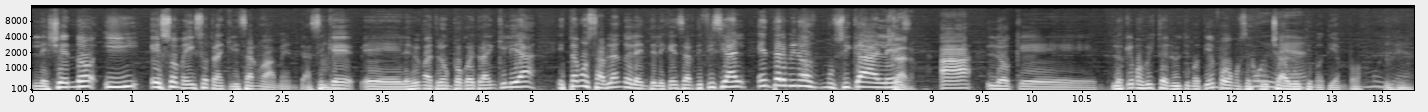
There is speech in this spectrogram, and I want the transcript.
leyendo y eso me hizo tranquilizar nuevamente. Así Mm. que eh, les vengo a traer un poco de tranquilidad. Estamos hablando de la inteligencia artificial en términos musicales Claro. a lo que lo que hemos visto en el último tiempo, hemos Muy escuchado en el último tiempo. Muy bien.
